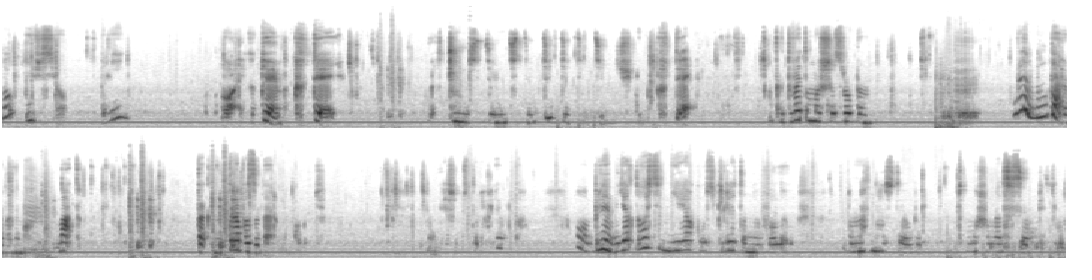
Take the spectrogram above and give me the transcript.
Ну і все. Блін. Ой, какие мы крутые. Крутые. Так, давайте ми ще зробимо. Блін, мене дерева немає. Ладно. Так, не треба за деревом, О, блін, я досі ніякого скелета не ввалив. До мене стояв, тому що в мене все підло.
